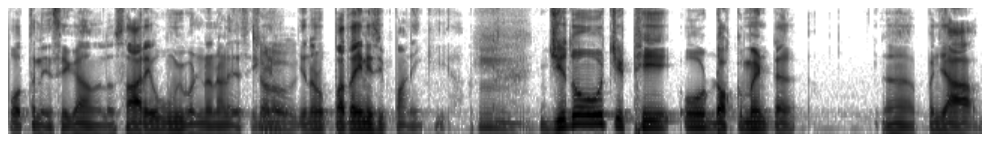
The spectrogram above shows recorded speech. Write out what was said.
ਪੁੱਤ ਨਹੀਂ ਸੀਗਾ ਮਤਲਬ ਸਾਰੇ ਉਵੇਂ ਹੀ ਵੰਡਣ ਵਾਲੇ ਚਲੋ। ਜਿਨ੍ਹਾਂ ਨੂੰ ਪਤਾ ਹੀ ਨਹੀਂ ਸੀ ਪਾਣੀ ਕੀ ਆ। ਜਦੋਂ ਉਹ ਚਿੱਠੀ ਉਹ ਡਾਕੂਮੈਂਟ ਪੰਜਾਬ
